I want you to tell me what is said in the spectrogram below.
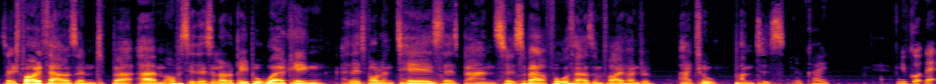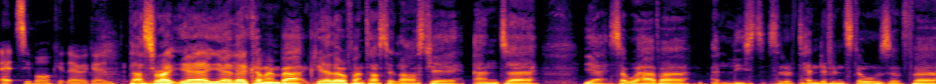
So it's five thousand, but um, obviously there's a lot of people working. and There's volunteers, there's bands, so it's about four thousand five hundred actual punters. Okay. You've got the Etsy market there again. That's right. Yeah, yeah, Yeah. they're coming back. Yeah, they were fantastic last year, and uh, yeah, so we'll have uh, at least sort of ten different stalls of uh,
